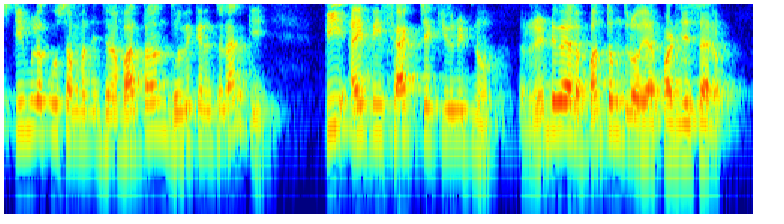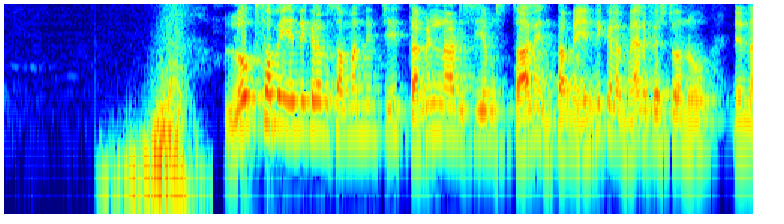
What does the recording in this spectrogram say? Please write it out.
స్కీములకు సంబంధించిన వార్తలను ధృవీకరించడానికి పిఐబి ఫ్యాక్ట్ చెక్ యూనిట్ను రెండు వేల పంతొమ్మిదిలో ఏర్పాటు చేశారు. లోక్సభ ఎన్నికలకు సంబంధించి తమిళనాడు సీఎం స్టాలిన్ తమ ఎన్నికల మేనిఫెస్టోను నిన్న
